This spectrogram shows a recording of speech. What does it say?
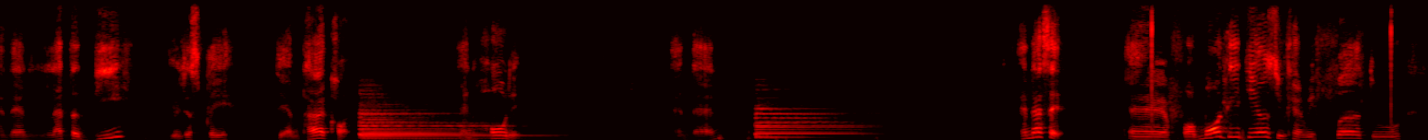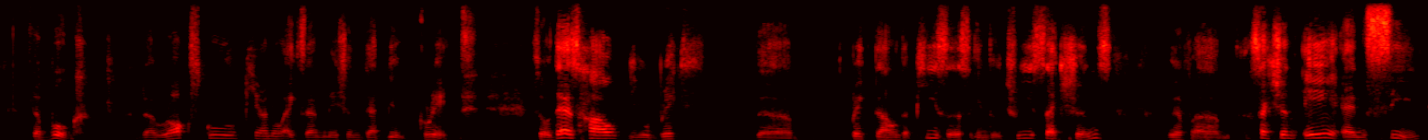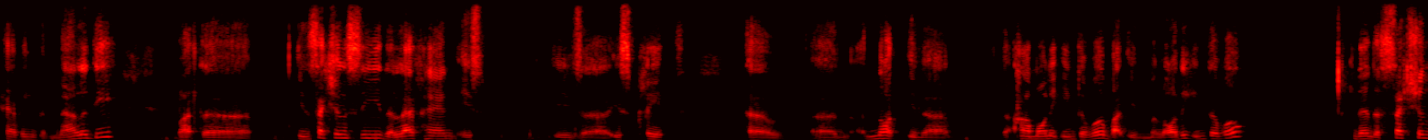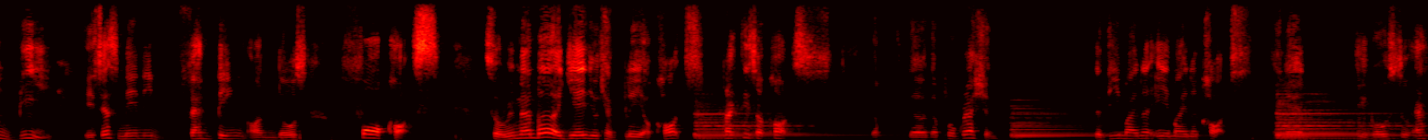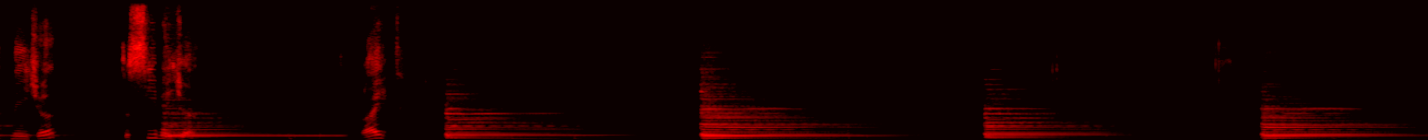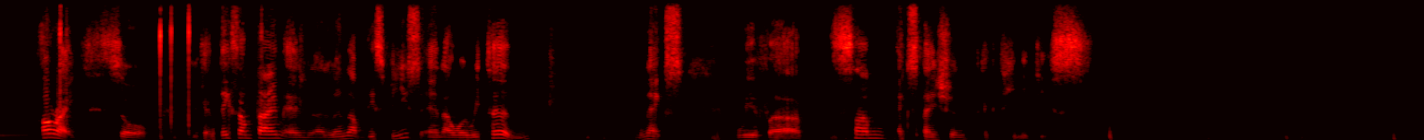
And then letter D, you just play the entire chord and hold it. And then, and that's it. Uh, for more details, you can refer to the book, The Rockschool Piano Examination Debut Grade. So that's how you break the break down the pieces into three sections with um, section A and C having the melody, but uh, in section C, the left hand is is uh, is played uh, uh, not in a the harmonic interval, but in melodic interval. Then the section B is just mainly vamping on those four chords. So remember again, you can play your chords, practice your chords, the, the, the progression, the D minor, A minor chords, and then it goes to F major to C major, right? All right, so you can take some time and uh, learn up this piece, and I will return next with uh, some expansion activities.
